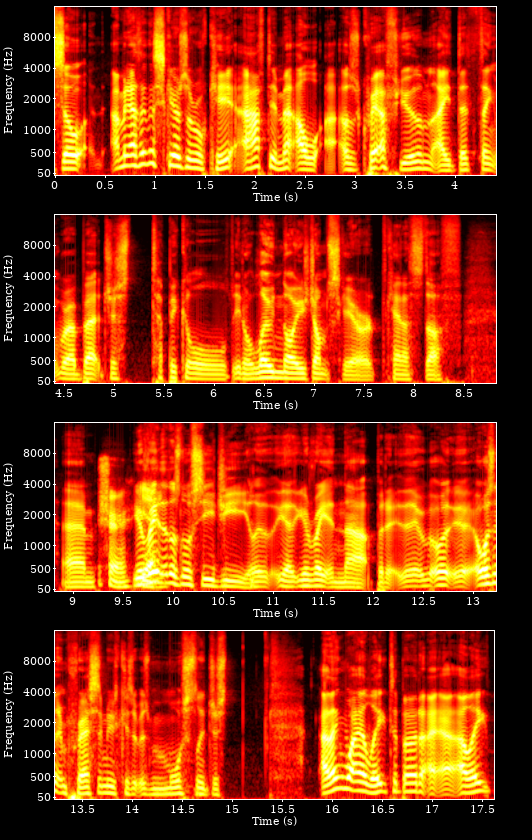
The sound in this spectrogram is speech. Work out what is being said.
So I mean, I think the scares are okay. I have to admit, I'll, I was quite a few of them that I did think were a bit just typical, you know, loud noise jump scare kind of stuff. Um, sure. you're yeah. right that there's no CG. Like, yeah, you're right in that, but it, it, it wasn't impressing me because it was mostly just. I think what I liked about it, I, I I liked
